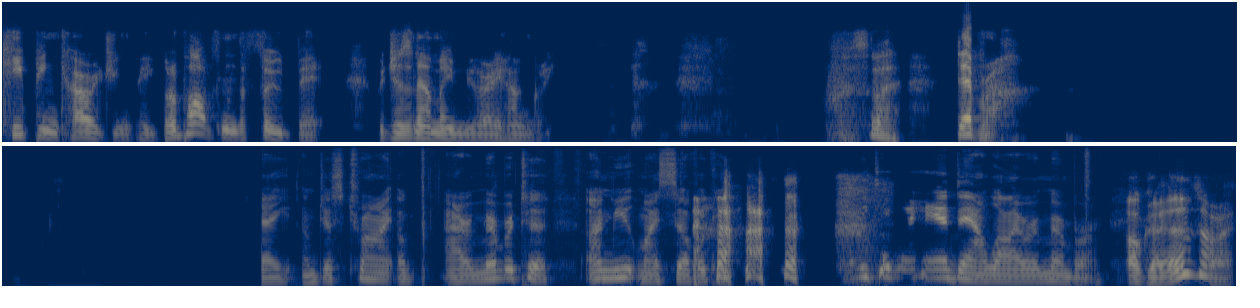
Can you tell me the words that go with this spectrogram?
keep encouraging people, apart from the food bit, which has now made me very hungry? So, Deborah. Okay, I'm just trying. Oh, I remember to unmute myself. Okay, let me take my hand down while I remember. Okay, that's all right.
